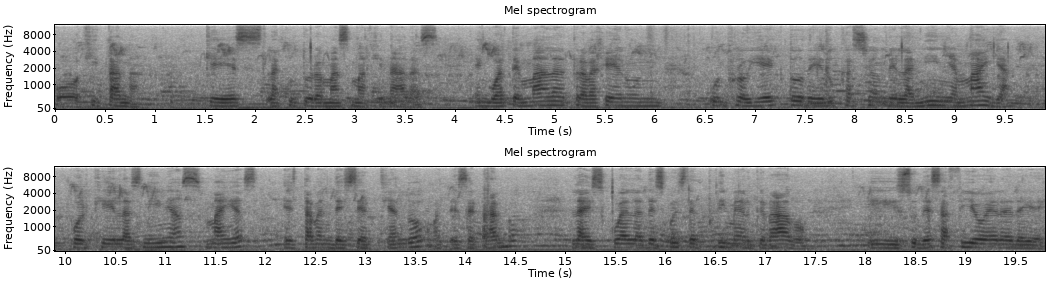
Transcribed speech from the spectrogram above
o gitana, que es la cultura más marginada. En Guatemala trabajé en un, un proyecto de educación de la niña maya, porque las niñas mayas estaban desertando, desertando la escuela después del primer grado y su desafío era de,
